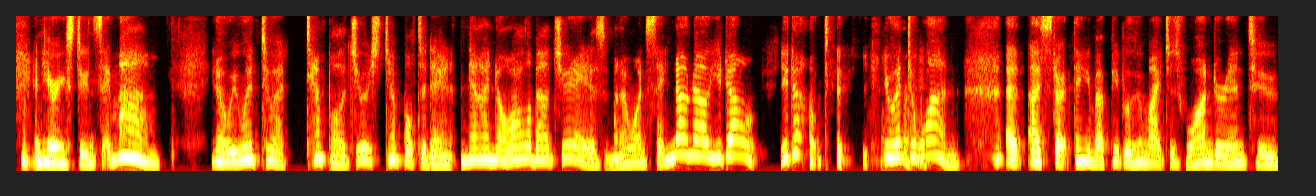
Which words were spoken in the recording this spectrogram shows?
and hearing students say, Mom, you know, we went to a temple, a Jewish temple today, and now I know all about Judaism. And I want to say, No, no, you don't. You don't. you went to one. And I start thinking about people who might just wander into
